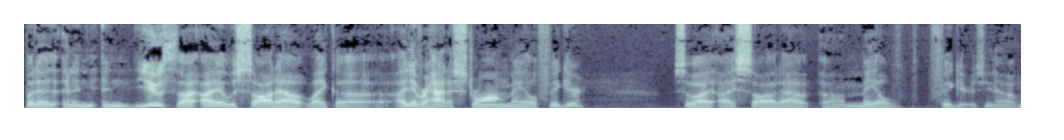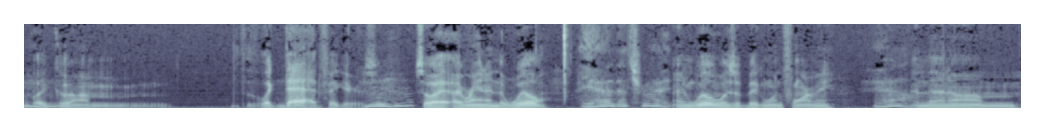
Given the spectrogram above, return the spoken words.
but as, and in, in youth, I, I always sought out like a, I never had a strong male figure, so I, I sought out um, male figures, you know, like Mhm. um, like dad figures. hmm So I, I ran into Will, Yeah, that's right. and Will was a big one for me. Yeah. and then um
